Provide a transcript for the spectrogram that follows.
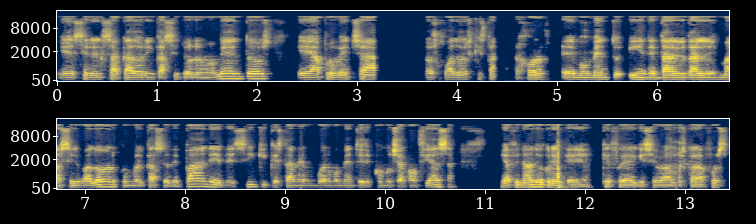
eh, ser el sacador en casi todos los momentos, eh, aprovechar los jugadores que están en mejor eh, momento e intentar darles más el balón, como el caso de Pane, de Siki, que están en buen momento y con mucha confianza. Y al final yo creo que, que fue ahí que se va a buscar la fuerza.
